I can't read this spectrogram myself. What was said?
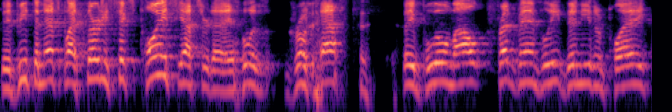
they beat the Nets by 36 points yesterday. It was grotesque. they blew them out. Fred Van VanVleet didn't even play.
